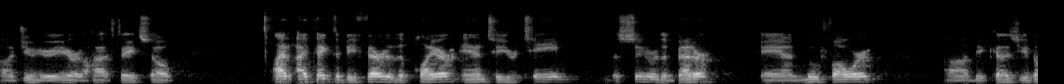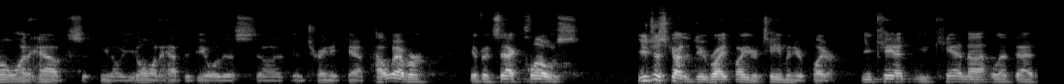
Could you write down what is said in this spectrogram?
uh, junior year at Ohio State. So I, I think to be fair to the player and to your team, the sooner the better, and move forward. Uh, because you don't want to have, you know, you don't want to have to deal with this uh, in training camp. However, if it's that close, you just got to do right by your team and your player. You can't, you cannot let that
